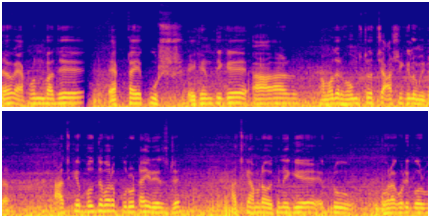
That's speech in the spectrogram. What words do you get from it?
যাই হোক এখন বাজে একটা একুশ। এখান থেকে আর আমাদের হোমস্টে হচ্ছে আশি কিলোমিটার। আজকে বলতে পারো পুরোটাই রেস্ট ডে আজকে আমরা ওইখানে গিয়ে একটু ঘোরাঘুরি করব।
